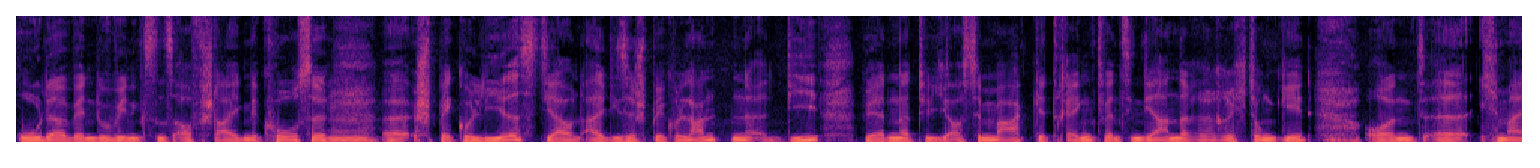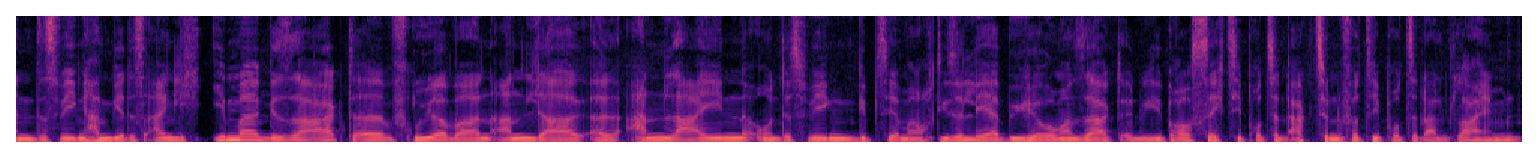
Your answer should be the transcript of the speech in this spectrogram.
oder wenn du wenigstens auf steigende Kurse mhm. äh, spekulierst. Ja, und all diese Spekulanten, die werden natürlich auch aus dem Markt gedrängt, wenn es in die andere Richtung geht. Und äh, ich meine, deswegen haben wir das eigentlich immer gesagt. Äh, früher waren Anla äh, Anleihen und deswegen gibt es ja immer noch diese Lehrbücher, wo man sagt, irgendwie brauchst 60 Prozent Aktien und 40 Prozent Anleihen im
